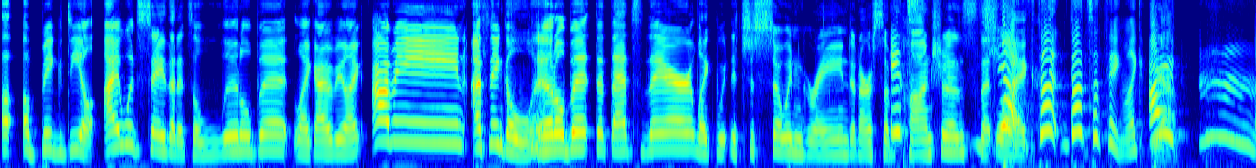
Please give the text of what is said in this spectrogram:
a, a big deal. I would say that it's a little bit like I would be like, I mean, I think a little bit that that's there. Like it's just so ingrained in our subconscious that yeah, like that that's the thing. Like I, mm,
